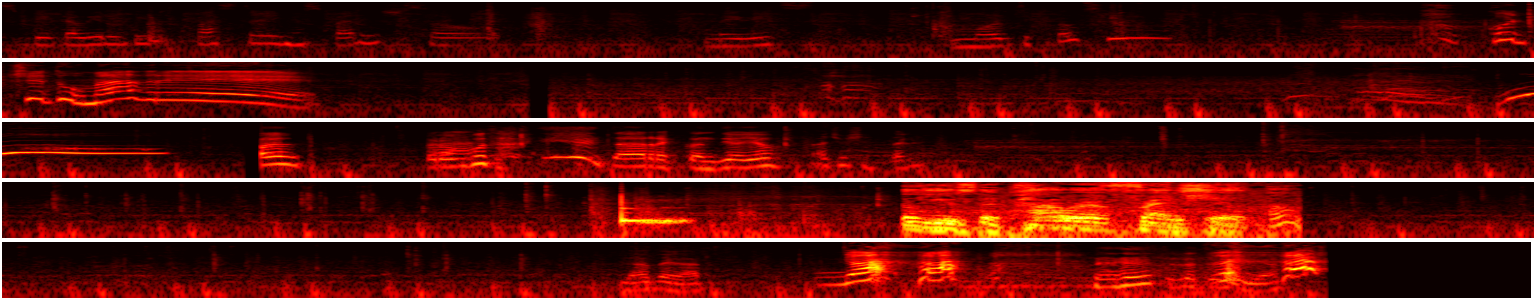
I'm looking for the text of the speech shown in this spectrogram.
speak a little bit faster in Spanish, so maybe it's more difficult to. ¡Coche tu madre! ¡Uh! Pero Ah. puta, estaba rescondido yo. Ah, chucha, dale. use the power of friendship. Le va a pegar. Lo tengo ya.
